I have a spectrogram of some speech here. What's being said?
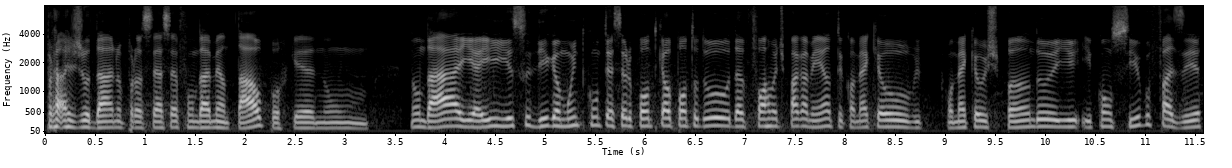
para ajudar no processo é fundamental, porque não, não dá, e aí isso liga muito com o terceiro ponto, que é o ponto do, da forma de pagamento, e como é que eu, como é que eu expando e, e consigo fazer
